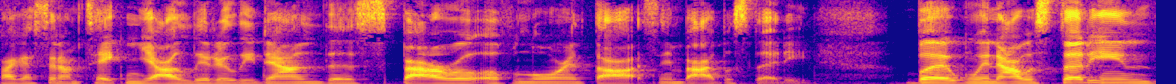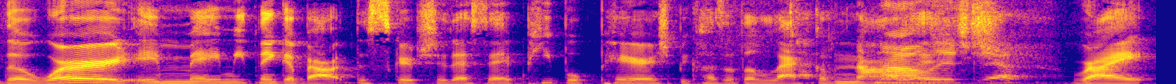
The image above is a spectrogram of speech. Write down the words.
like I said, I'm taking y'all literally down the spiral of Lauren thoughts in Bible study. But when I was studying the word, it made me think about the scripture that said people perish because of the lack of knowledge. Knowledge. Yep. Right.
